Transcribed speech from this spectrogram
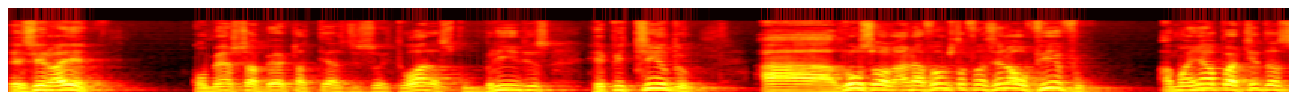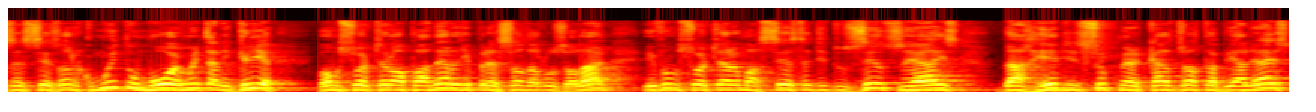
Vocês viram aí? Comércio aberto até às 18 horas, com brindes. Repetindo, a luz solar nós vamos estar fazendo ao vivo. Amanhã, a partir das 16 horas, com muito humor, muita alegria, vamos sortear uma panela de pressão da Luz Solar e vamos sortear uma cesta de 200 reais da rede de supermercados JB. Aliás,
